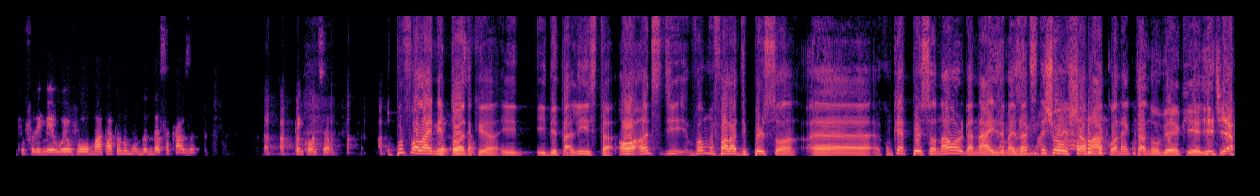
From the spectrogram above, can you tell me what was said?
que eu falei, meu, eu vou matar todo mundo dentro dessa casa. Tem condição. Por falar em metódica e, e, detalhista, ó, antes de. Vamos falar de person, é, como que é? Personal organizer, mas antes deixa eu chamar a Conecta Nuvem aqui. A gente já...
